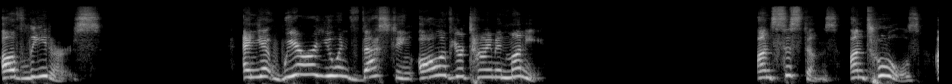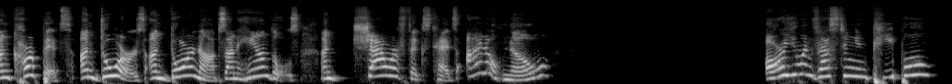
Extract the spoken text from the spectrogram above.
of leaders. And yet, where are you investing all of your time and money? On systems, on tools, on carpets, on doors, on doorknobs, on handles, on shower fixed heads. I don't know. Are you investing in people?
